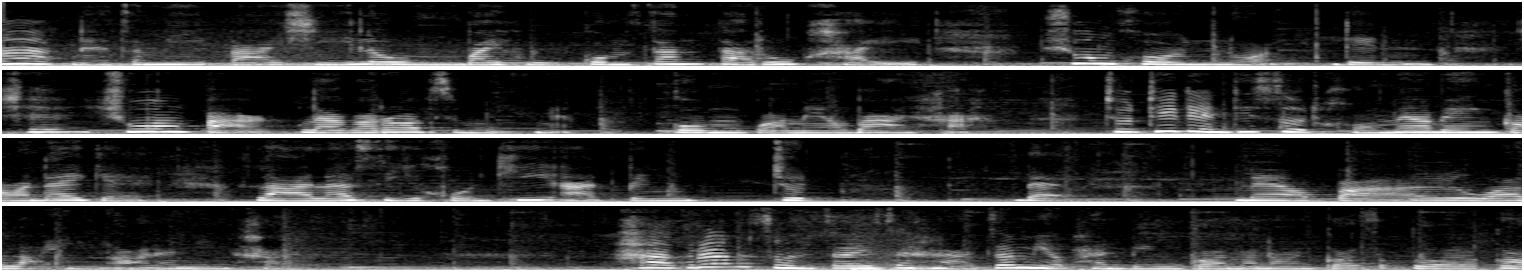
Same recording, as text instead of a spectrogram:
มากเนี่ยจะมีปลายชี้ลงใบหูกลมสั้นตารูปไข่ ช่วงโคนหนวดเด่น ช่วงปากแล้วก็รอบจมูกเนี่ยกลมกว่าแมวบ้านค่ะ จุดที่เด่นที่สุดของแมวเบงกอลได้แก่ ลายและสีขนที่อาจเป็นจุดแบบแมวป่าหรือว่าลายหินอ่อนนั่นเองค่ะ หากเริ่มสนใจจะหาเจ้าเหมียวพันเบงกอลมานอนกอดสักตัว แล้วก็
